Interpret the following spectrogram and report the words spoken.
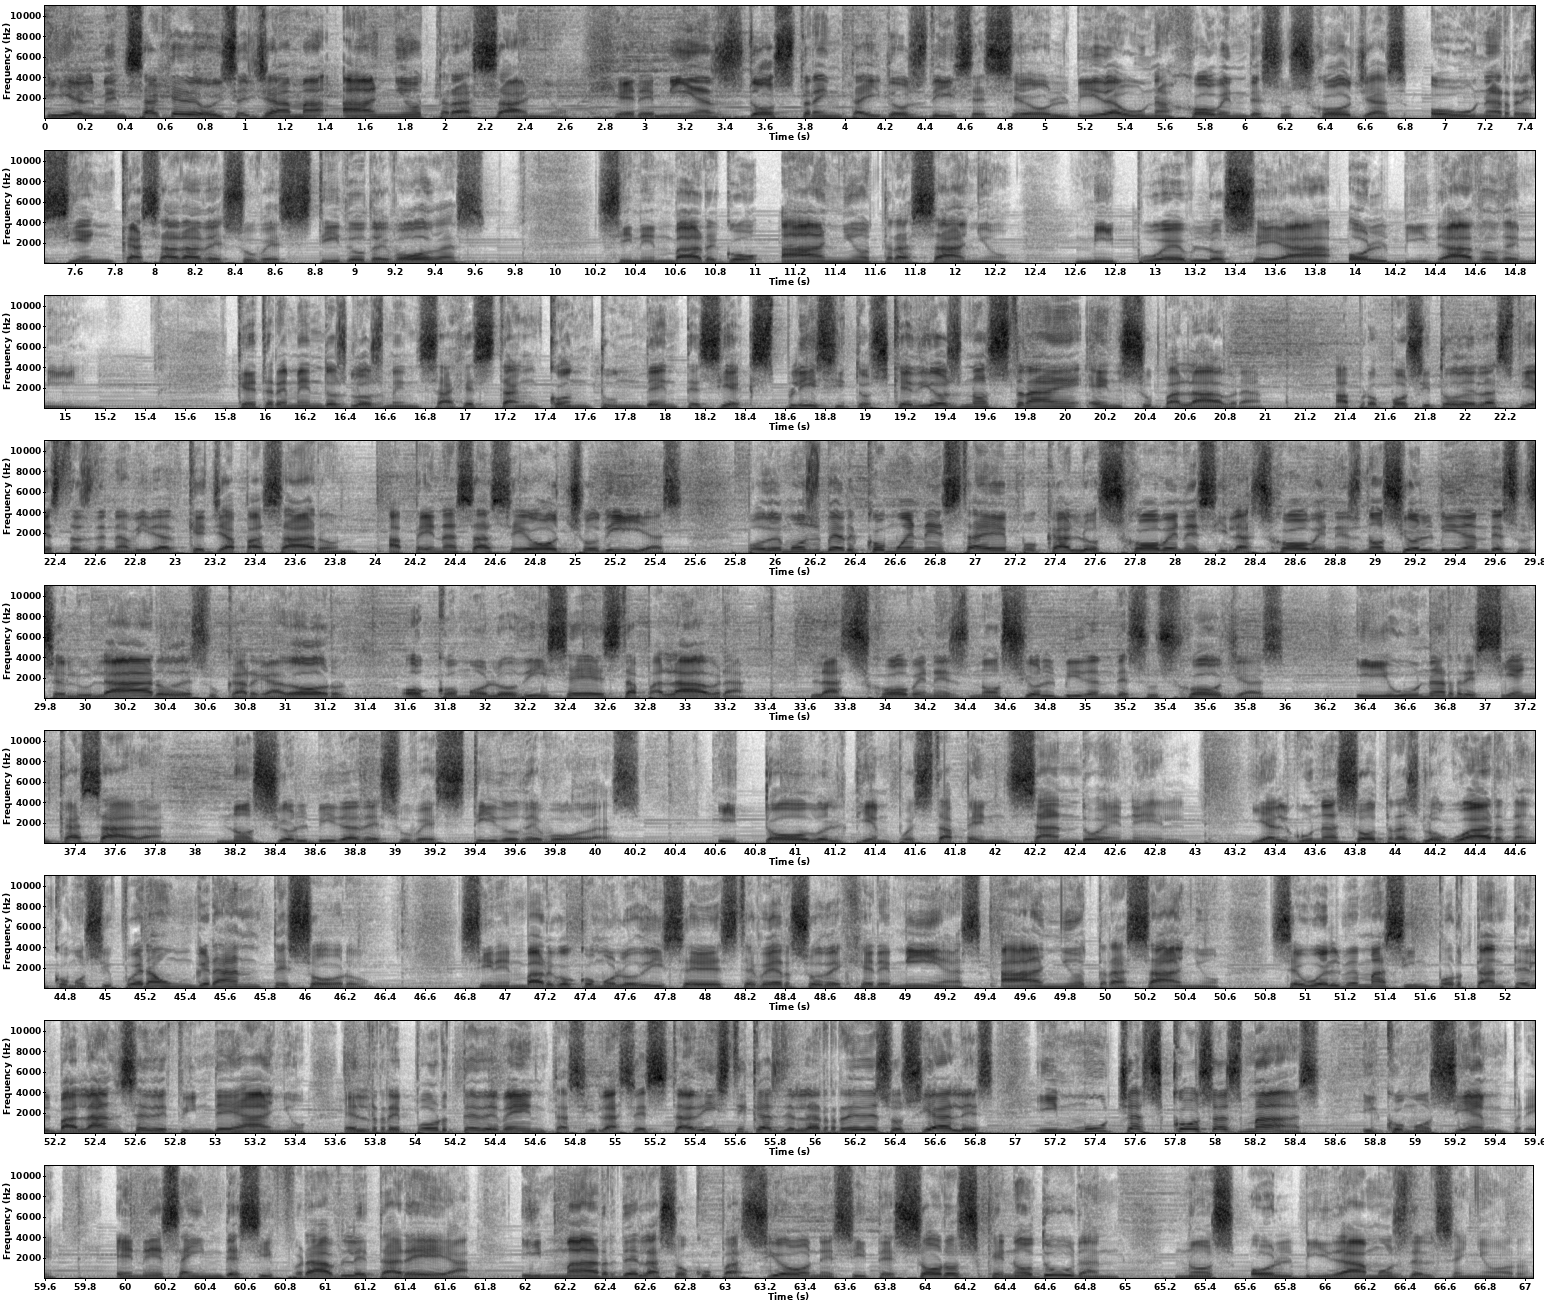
Y el mensaje de hoy se llama Año tras año. Jeremías 2.32 dice, ¿se olvida una joven de sus joyas o una recién casada de su vestido de bodas? Sin embargo, año tras año, mi pueblo se ha olvidado de mí. Qué tremendos los mensajes tan contundentes y explícitos que Dios nos trae en su palabra. A propósito de las fiestas de Navidad que ya pasaron, apenas hace ocho días, podemos ver cómo en esta época los jóvenes y las jóvenes no se olvidan de su celular o de su cargador, o como lo dice esta palabra, las jóvenes no se olvidan de sus joyas, y una recién casada no se olvida de su vestido de bodas y todo el tiempo está pensando en él, y algunas otras lo guardan como si fuera un gran tesoro. Sin embargo, como lo dice este verso de Jeremías, año tras año se vuelve más importante el balance de fin de año, el reporte de ventas y las estadísticas de las redes sociales y muchas cosas más. Y como siempre, en esa indescifrable tarea y mar de las ocupaciones y tesoros que no duran, nos olvidamos del Señor.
